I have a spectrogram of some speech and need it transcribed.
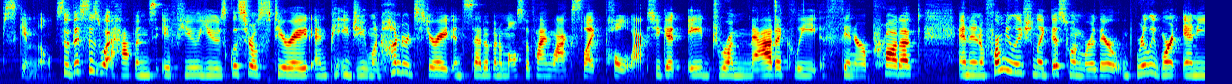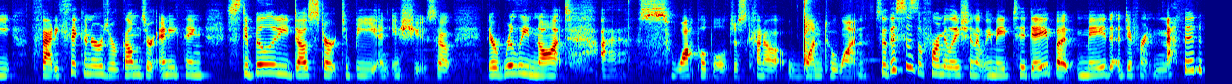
skim milk. So this is what happens if you use glyceryl stearate and PEG 100 stearate instead of an emulsifying wax like Polawax. You get a dramatically thinner product. And in a formulation like this one where there really weren't any fatty thickeners or gums or anything, stability does start to be an issue. So they're really not uh, swappable, just kind of one-to-one. So this is the formulation that we made today, but made a different method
